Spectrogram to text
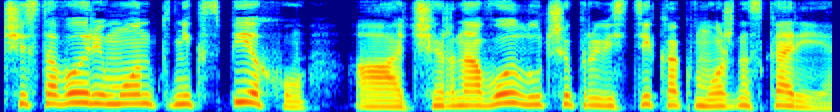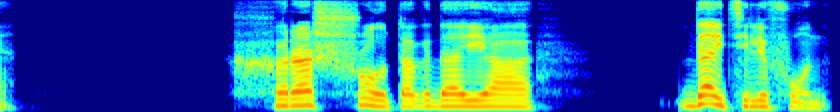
Чистовой ремонт не к спеху, а черновой лучше провести как можно скорее. Хорошо, тогда я... Дай телефон.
